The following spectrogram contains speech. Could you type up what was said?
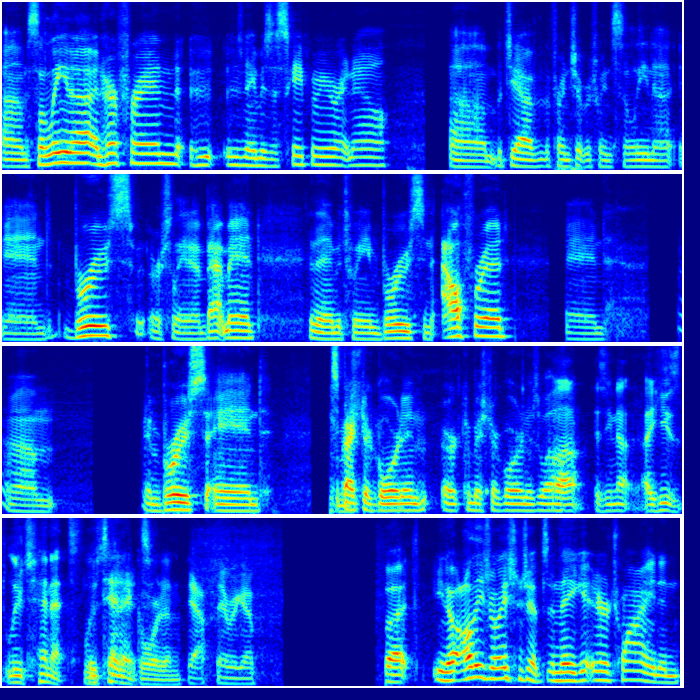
um, Selina and her friend, who, whose name is escaping me right now. Um, but you have the friendship between Selina and Bruce, or Selina and Batman, and then between Bruce and Alfred, and um, and Bruce and Inspector Gordon or Commissioner Gordon as well. well is he not uh, he's lieutenant lieutenant Lieutenant. gordon Yeah, there we go. But you know, all these relationships and they get intertwined and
